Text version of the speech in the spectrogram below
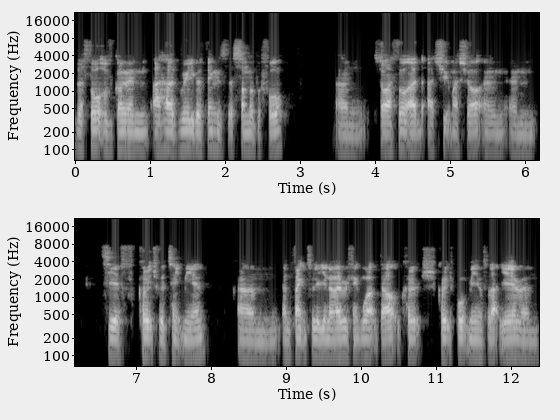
The thought of going, I heard really good things the summer before, um, so I thought I'd, I'd shoot my shot and and see if coach would take me in. Um, and thankfully, you know, everything worked out. Coach coach brought me in for that year, and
